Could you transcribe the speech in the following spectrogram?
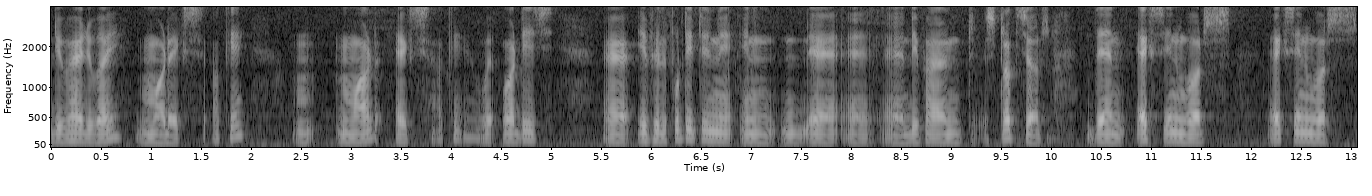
divided by mod x okay mod x okay what is uh, if we put it in in uh, different structures then x inverse x inverse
